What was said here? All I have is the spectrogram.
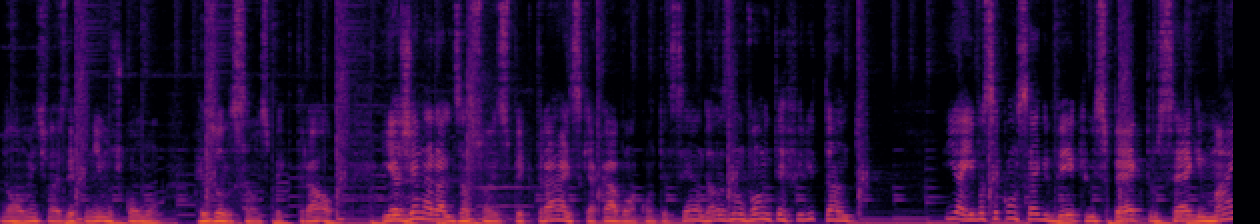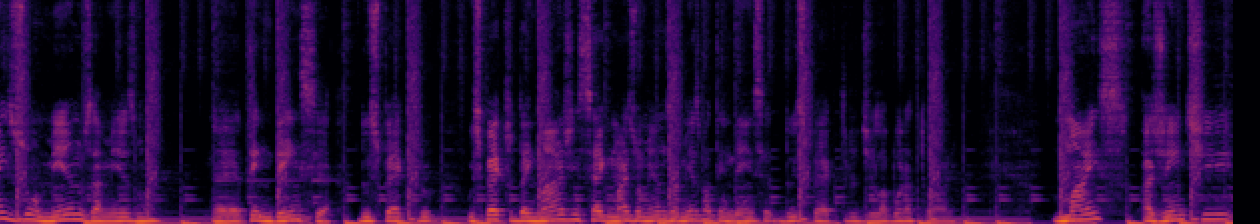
normalmente nós definimos como resolução espectral, e as generalizações espectrais que acabam acontecendo, elas não vão interferir tanto. E aí você consegue ver que o espectro segue mais ou menos a mesma é, tendência do espectro. O espectro da imagem segue mais ou menos a mesma tendência do espectro de laboratório mas a gente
